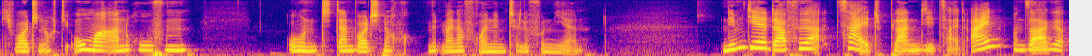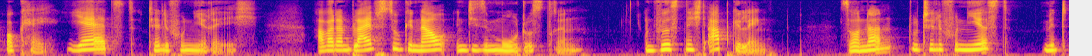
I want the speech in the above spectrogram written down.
Ich wollte noch die Oma anrufen und dann wollte ich noch mit meiner Freundin telefonieren. Nimm dir dafür Zeit, plane die Zeit ein und sage, okay, jetzt telefoniere ich. Aber dann bleibst du genau in diesem Modus drin. und wirst nicht abgelenkt, sondern du telefonierst mit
